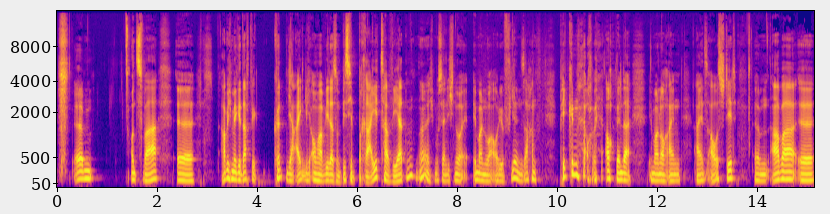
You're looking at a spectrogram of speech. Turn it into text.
ähm, und zwar äh, habe ich mir gedacht, wir könnten ja eigentlich auch mal wieder so ein bisschen breiter werden. Ne? Ich muss ja nicht nur immer nur audiophilen Sachen picken, auch, auch wenn da immer noch ein eins aussteht. Ähm, aber äh,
